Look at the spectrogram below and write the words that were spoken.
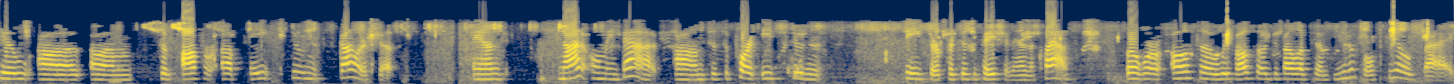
to, uh, um, to offer up eight student scholarships. And not only that, um, to support each student's seat or participation in the class, but we're also, we've also developed a beautiful field bag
